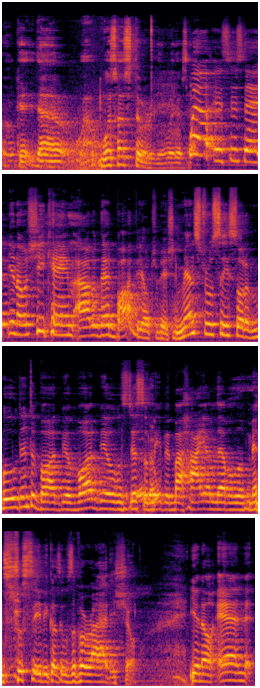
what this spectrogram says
Okay, uh, now what's her story then? What else? Well, it's just that, you know, she came out of that vaudeville tradition. Minstrelsy sort of moved into vaudeville. Vaudeville was just a, maybe a higher level of minstrelsy because it was a variety show. You know, and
